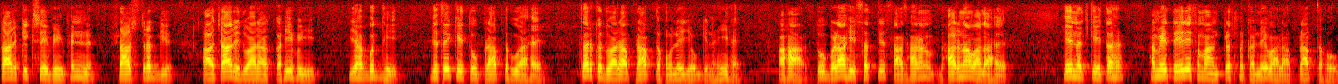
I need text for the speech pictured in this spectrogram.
तार्किक से भी भिन्न शास्त्रज्ञ आचार्य द्वारा कही हुई यह बुद्धि जिसे कि तू प्राप्त हुआ है, तर्क द्वारा प्राप्त होने योग्य नहीं है। आहा, तू बड़ा ही सत्य साधारण धारणा वाला है। हे नचकेत, हमें तेरे समान प्रश्न करने वाला प्राप्त हो।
